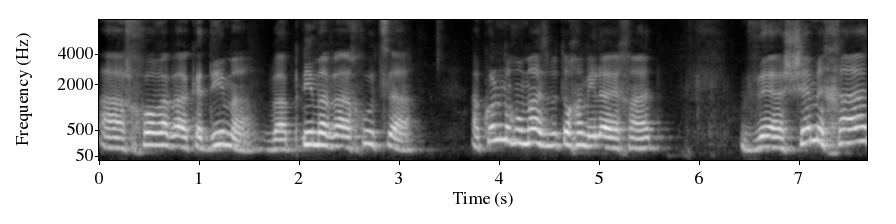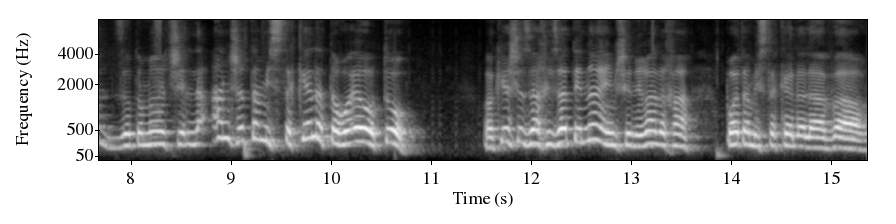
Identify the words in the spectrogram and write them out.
האחורה והקדימה והפנימה והחוצה הכל מרומז בתוך המילה אחד והשם אחד זאת אומרת שלאן שאתה מסתכל אתה רואה אותו. רק יש איזה אחיזת עיניים שנראה לך פה אתה מסתכל על העבר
